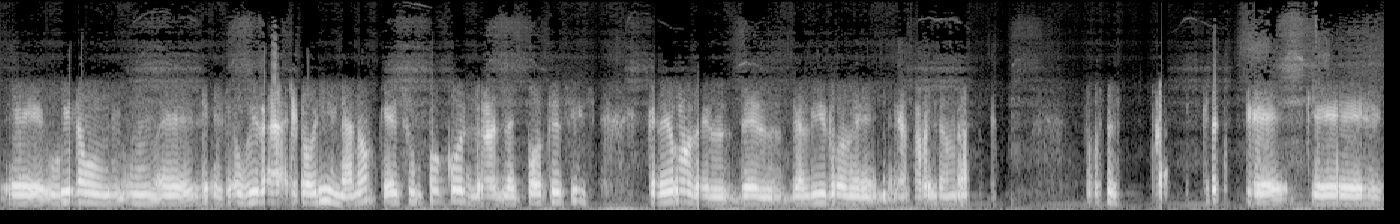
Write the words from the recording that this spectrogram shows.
eh, hubiera un, eh, hubiera heroína, ¿no? Que es un poco la, hipótesis, creo, del, del, del libro de Anabel Hernández. Entonces, creo que, que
